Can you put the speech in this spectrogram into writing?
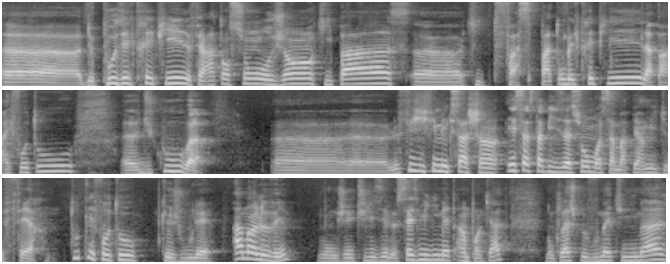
euh, de poser le trépied, de faire attention aux gens qui passent, euh, qui ne fassent pas tomber le trépied, l'appareil photo. Euh, du coup, voilà. le Fujifilm X-H1 et sa stabilisation, moi, ça m'a permis de faire toutes les photos que je voulais à main levée. Donc j'ai utilisé le 16 mm 1.4. Donc là, je peux vous mettre une image.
